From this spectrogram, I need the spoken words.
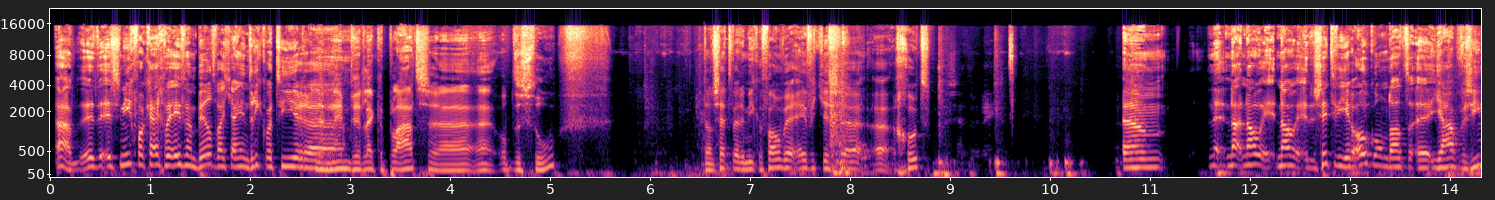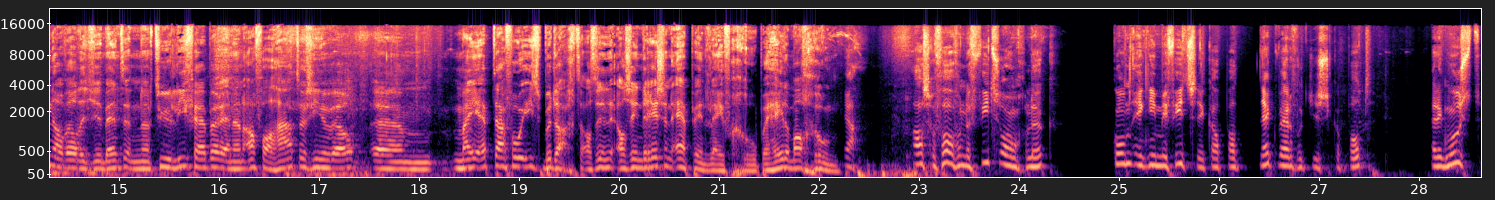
ja het is in ieder geval krijgen we even een beeld wat jij in drie kwartier... Uh... Ja, neem dit lekker plaats uh, uh, op de stoel. Dan zetten we de microfoon weer eventjes goed. Um, nou, nou, nou, zitten we hier ook omdat, uh, ja, we zien al wel dat je bent een natuurliefhebber en een afvalhater, zien we wel. Um, maar je hebt daarvoor iets bedacht. Als in, als in, er is een app in het leven geroepen, helemaal groen. Ja, als gevolg van een fietsongeluk kon ik niet meer fietsen. Ik had wat nekwerveltjes kapot. En ik moest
